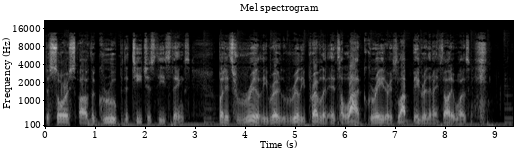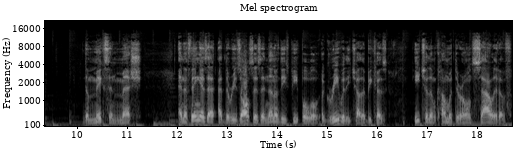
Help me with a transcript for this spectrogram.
the source of the group that teaches these things. But it's really, really, really prevalent. It's a lot greater. It's a lot bigger than I thought it was. The mix and mesh and the thing is that the result is that none of these people will agree with each other because each of them come with their own salad of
